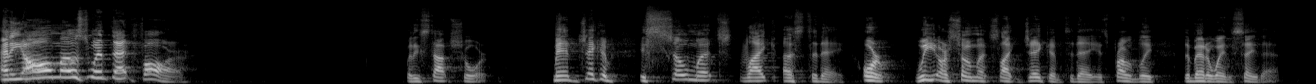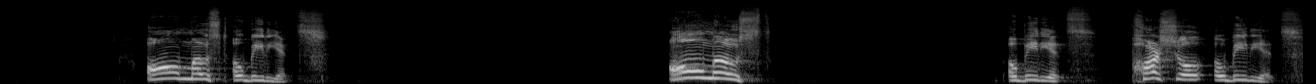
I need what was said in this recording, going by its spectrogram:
and he almost went that far. But he stopped short. Man, Jacob is so much like us today, or we are so much like Jacob today, is probably the better way to say that. Almost obedience. Almost obedience. Partial obedience.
